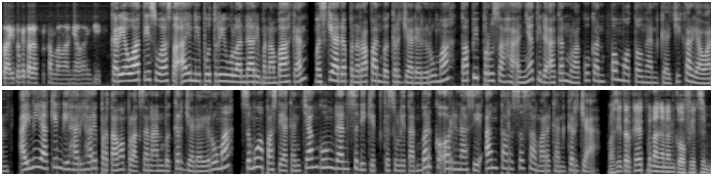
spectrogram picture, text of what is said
Setelah itu kita lihat perkembangannya lagi. Karyawati swasta Aini Putri Wulandari menambahkan, meski ada penerapan bekerja dari rumah, tapi perusahaannya tidak akan melakukan pemotongan gaji karyawan. Aini yakin di hari-hari pertama pelaksanaan bekerja dari rumah, semua pasti akan canggung dan sedikit kesulitan berkoordinasi antar sesama rekan kerja. Masih terkait penanganan COVID-19,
